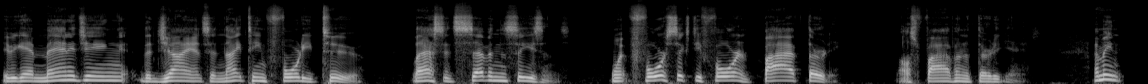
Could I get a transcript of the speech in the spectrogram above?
He began managing the Giants in 1942, lasted seven seasons, went 464 and 530, lost 530 games. I mean,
